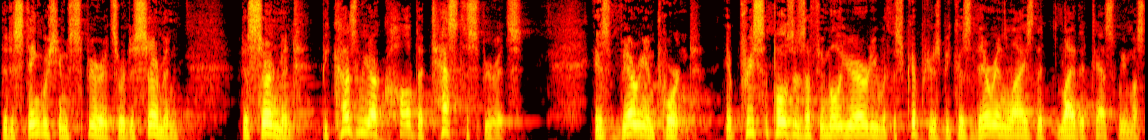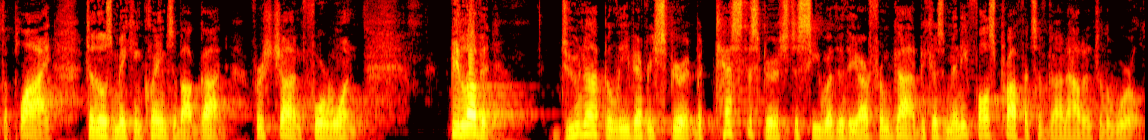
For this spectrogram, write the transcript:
the distinguishing spirits or discernment, discernment, because we are called to test the spirits, is very important. It presupposes a familiarity with the scriptures because therein lies the, lie the test we must apply to those making claims about God. 1 John 4 1. Beloved, do not believe every spirit, but test the spirits to see whether they are from God, because many false prophets have gone out into the world.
